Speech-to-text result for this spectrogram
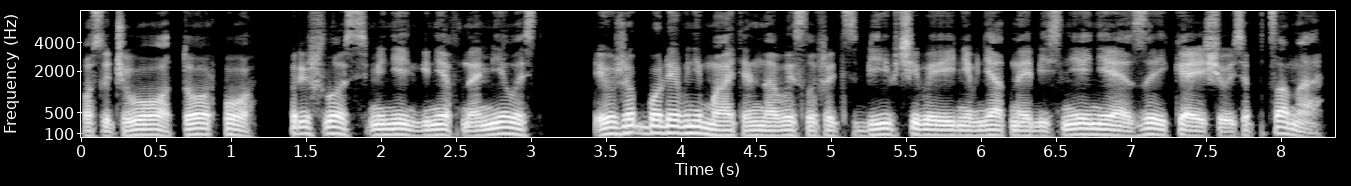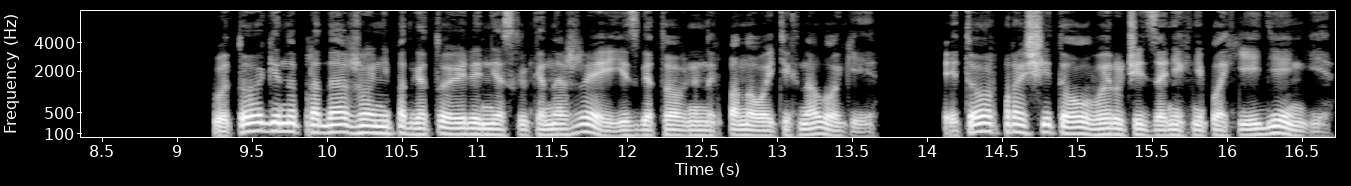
после чего Торпу пришлось сменить гнев на милость и уже более внимательно выслушать сбивчивые и невнятные объяснения заикающегося пацана. В итоге на продажу они подготовили несколько ножей, изготовленных по новой технологии, и Тор просчитывал выручить за них неплохие деньги.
